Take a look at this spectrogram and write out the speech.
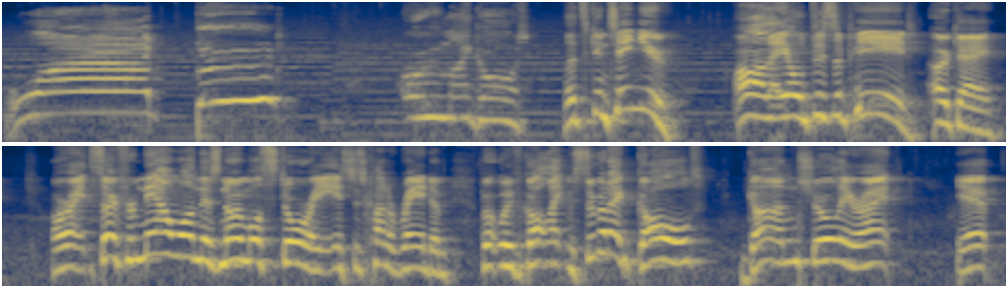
What? Dude? Oh my god. Let's continue. Oh, they all disappeared. Okay. All right, so from now on, there's no more story. It's just kind of random. But we've got, like, we've still got our gold gun, surely, right? Yep.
